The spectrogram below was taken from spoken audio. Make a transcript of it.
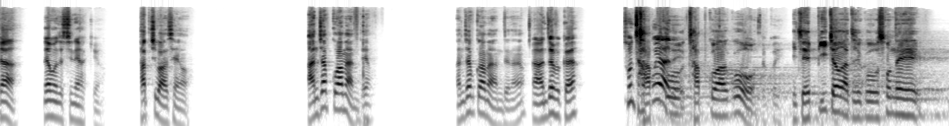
자 내가 먼저 진행할게요. 잡지 마세요. 안 잡고 하면 안 돼요. 안 잡고 하면 안 되나요? 아, 안 잡을까요? 손 잡고 해야 돼. 잡고 잡고 하고 잡고 해. 이제 삐져가지고 손을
